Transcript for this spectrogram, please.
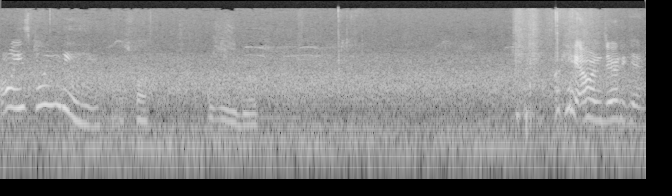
Oh, he's bleeding. That's fine. This is a good. Okay, I want to do it again.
